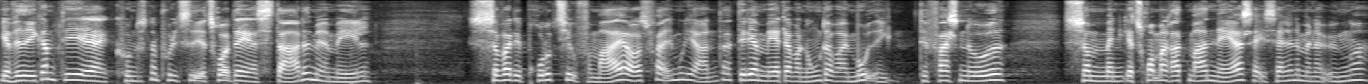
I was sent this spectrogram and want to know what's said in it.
Jeg ved ikke, om det er kunstnerpolitiet. Jeg tror, da jeg startede med at male, så var det produktivt for mig og også for alle mulige andre. Det der med, at der var nogen, der var imod en. Det er faktisk noget, som man, jeg tror, man ret meget nærer sig i, særligt når man er yngre.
